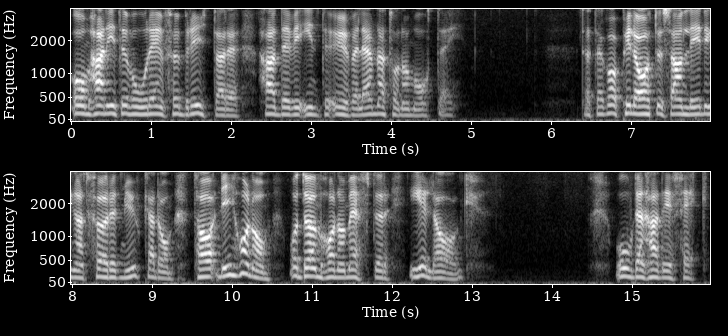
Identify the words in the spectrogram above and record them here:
Om han inte vore en förbrytare hade vi inte överlämnat honom åt dig. Detta gav Pilatus anledning att förödmjuka dem. Ta ni honom och döm honom efter er lag. Orden hade effekt.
